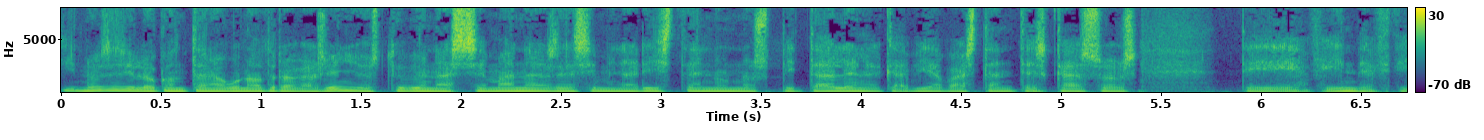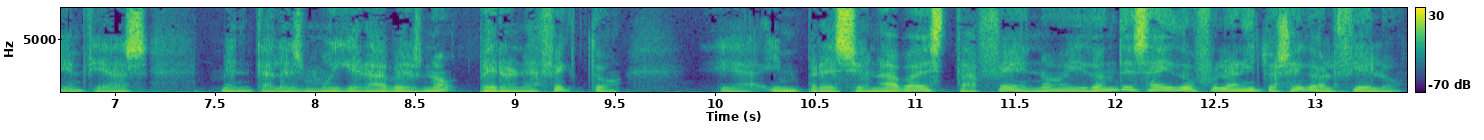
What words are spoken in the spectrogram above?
y, no sé si lo conté en alguna otra ocasión. Yo estuve unas semanas de seminarista en un hospital en el que había bastantes casos de, en fin, deficiencias mentales muy graves, ¿no? Pero en efecto, eh, impresionaba esta fe, ¿no? ¿Y dónde se ha ido fulanito? Se ha ido al cielo.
